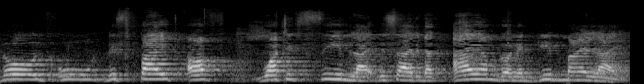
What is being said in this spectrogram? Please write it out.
those who, despite of what it seemed like, decided that I am going to give my life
